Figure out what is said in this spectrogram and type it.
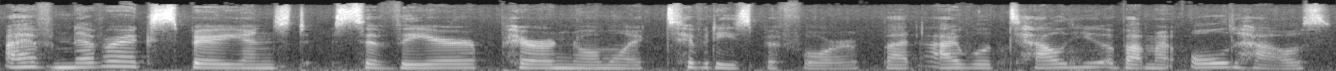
I have never experienced severe paranormal activities before, but I will tell you about my old house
